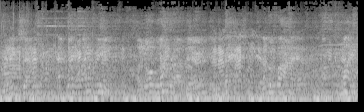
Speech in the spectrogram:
Hitting seventh and playing right field. A out there in the back. Number five, Mike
